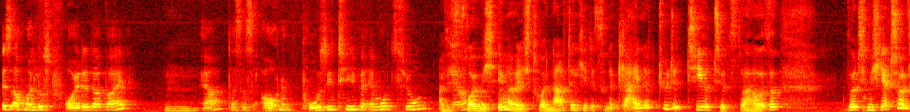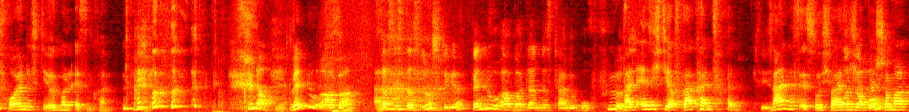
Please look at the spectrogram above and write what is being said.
ist auch mal Lust, Freude dabei. Mhm. Ja, das ist auch eine positive Emotion. Also ich ja. freue mich immer, wenn ich drüber nachdenke, ich hätte jetzt so eine kleine Tüte Chio-Chips zu Hause. Würde ich mich jetzt schon freuen, dass ich die irgendwann essen kann. Genau. Wenn du aber, das ist das Lustige, wenn du aber dann das Tagebuch führst, Dann esse ich die auf gar keinen Fall. Nein, das ist so. Ich weiß, Und ich habe ja schon mal,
